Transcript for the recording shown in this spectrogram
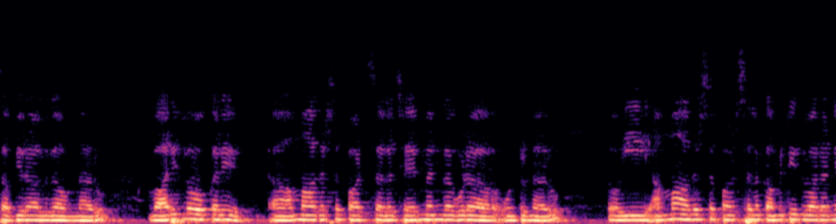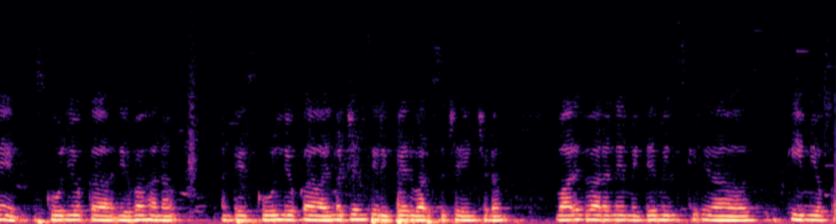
సభ్యురాలుగా ఉన్నారు. వారిలో ఒకరే అమ్మ ఆదర్శ పాఠశాల చైర్మన్గా కూడా ఉంటున్నారు. సో ఈ అమ్మ ఆదర్శ పాఠశాల కమిటీ ద్వారానే స్కూల్ యొక్క నిర్వహణ అంటే స్కూల్ యొక్క ఎమర్జెన్సీ రిపేర్ వర్క్స్ చేయించడం వారి ద్వారానే మిడ్ డే మీల్ స్కీమ్ యొక్క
